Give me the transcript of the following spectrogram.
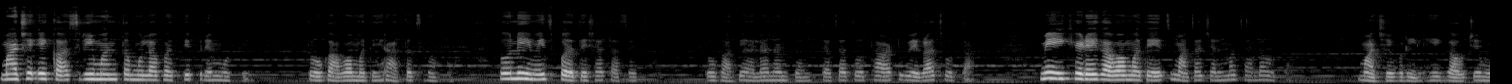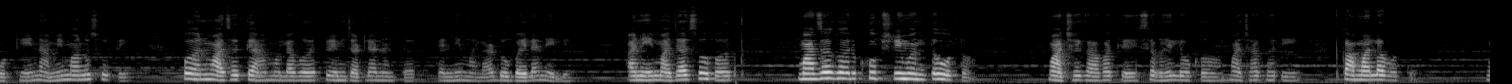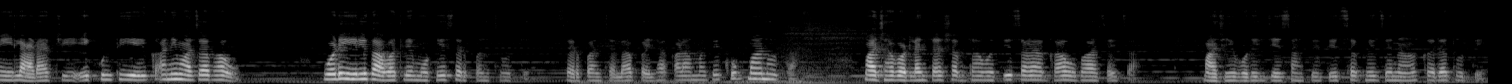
माझे एका श्रीमंत मुलावरती प्रेम होते. तो गावामध्ये राहतच नव्हता. तो नेहमीच परदेशात असायचा. तो गावी आल्यानंतर त्याचा तो थाट वेगळाच होता. मी खेडेगावामध्येच माझा जन्म झाला होता. माझे वडील हे गावचे मोठे नामी माणूस होते. पण माझं त्या मुलावर प्रेम जडल्यानंतर त्यांनी मला डुबायला नेले. आणि माझ्यासोबत माझं घर खूप श्रीमंत होतं. माझे गावातले सगळे लोक माझ्या घरी कामाला होते. मी लाडाची एकुलती एक आणि माझा भाऊ. वडील गावातले मोठे सरपंच होते. सरपंचाला पहिल्या काळामध्ये खूप मान होता. माझ्या वडिलांच्या शब्दावरती सगळा गाव उभा असायचा. माझे वडील जे सांगते ते सगळेजणं करत होते.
